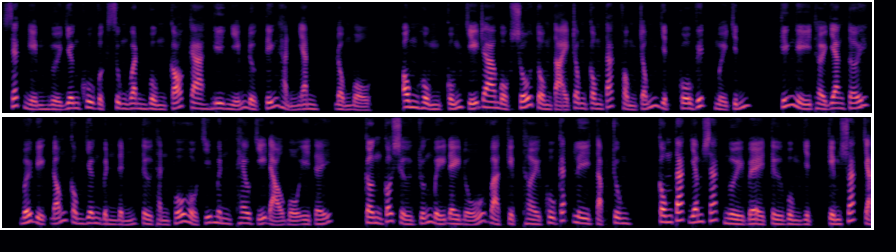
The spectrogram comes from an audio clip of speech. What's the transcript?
xét nghiệm người dân khu vực xung quanh vùng có ca nghi nhiễm được tiến hành nhanh, đồng bộ. Ông Hùng cũng chỉ ra một số tồn tại trong công tác phòng chống dịch COVID-19, kiến nghị thời gian tới với việc đón công dân Bình Định từ thành phố Hồ Chí Minh theo chỉ đạo Bộ Y tế, cần có sự chuẩn bị đầy đủ và kịp thời khu cách ly tập trung, công tác giám sát người về từ vùng dịch, kiểm soát chặt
